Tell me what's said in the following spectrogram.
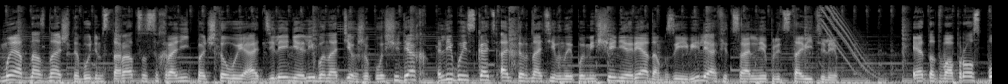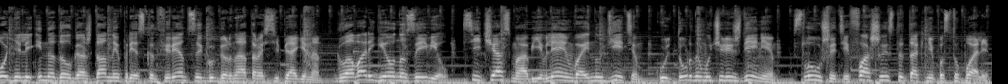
Мы однозначно будем стараться сохранить почтовые отделения либо на тех же площадях, либо искать альтернативные помещения рядом, заявили официальные представители. Этот вопрос подняли и на долгожданной пресс-конференции губернатора Сипягина. Глава региона заявил, сейчас мы объявляем войну детям, культурным учреждениям. Слушайте, фашисты так не поступали.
